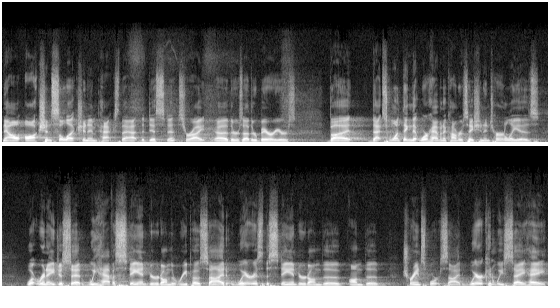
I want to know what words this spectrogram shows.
now auction selection impacts that, the distance, right? Uh, there's other barriers. But that's one thing that we're having a conversation internally is what Renee just said. We have a standard on the repo side. Where is the standard on the, on the transport side? Where can we say, hey,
